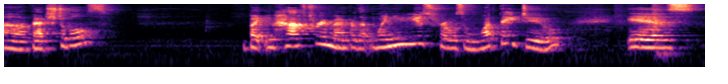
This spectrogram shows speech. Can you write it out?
Uh, vegetables, but you have to remember that when you use frozen, what they do is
